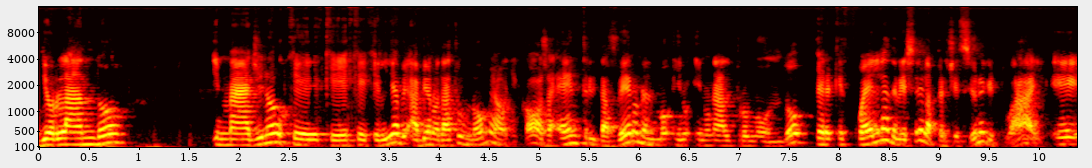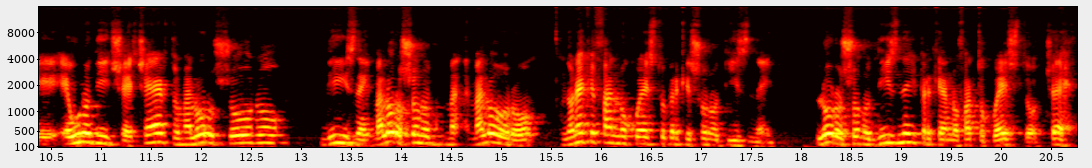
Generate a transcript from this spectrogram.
di Orlando, immagino che, che, che, che, lì abbiano dato un nome a ogni cosa. Entri davvero nel, in, in, un altro mondo perché quella deve essere la percezione che tu hai. E, e uno dice, certo, ma loro sono Disney, ma loro sono, ma, ma loro non è che fanno questo perché sono Disney loro sono Disney perché hanno fatto questo, cioè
